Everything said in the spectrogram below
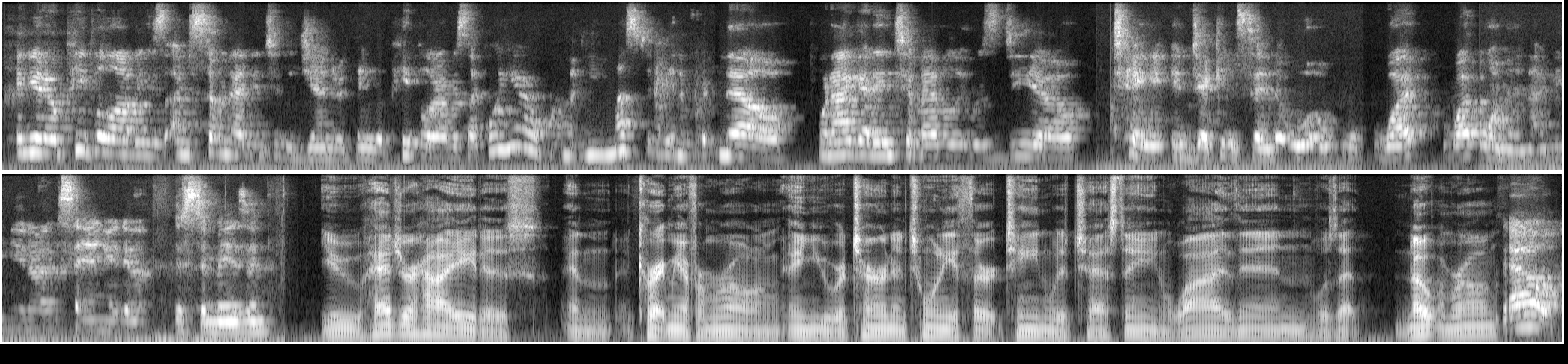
and you know, people always, I'm so not into the gender thing, but people are always like, well, you're a woman. You must have been a. No. When I got into metal, it was Dio, Tate, and Dickinson. What, what woman? I mean, you know what I'm saying? I don't, just amazing. You had your hiatus, and correct me if I'm wrong, and you returned in 2013 with Chastain. Why then? Was that. No, I'm wrong. No,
